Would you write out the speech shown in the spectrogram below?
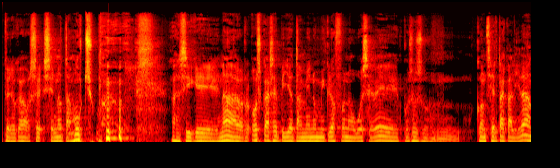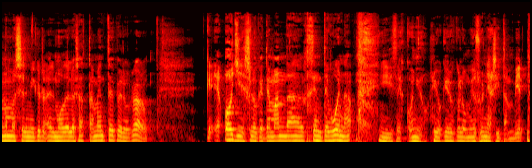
pero claro, se, se nota mucho. Así que nada, Oscar se pilló también un micrófono USB, pues eso, con cierta calidad, no me sé el, micro, el modelo exactamente, pero claro, que oyes lo que te manda gente buena y dices, coño, yo quiero que lo mío suene así también.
